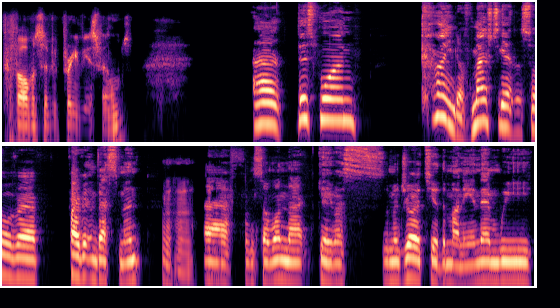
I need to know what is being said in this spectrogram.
performance of the previous films? Uh, this one kind of managed to get sort of a private investment mm-hmm. uh, from someone that gave us the majority of the money, and then we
